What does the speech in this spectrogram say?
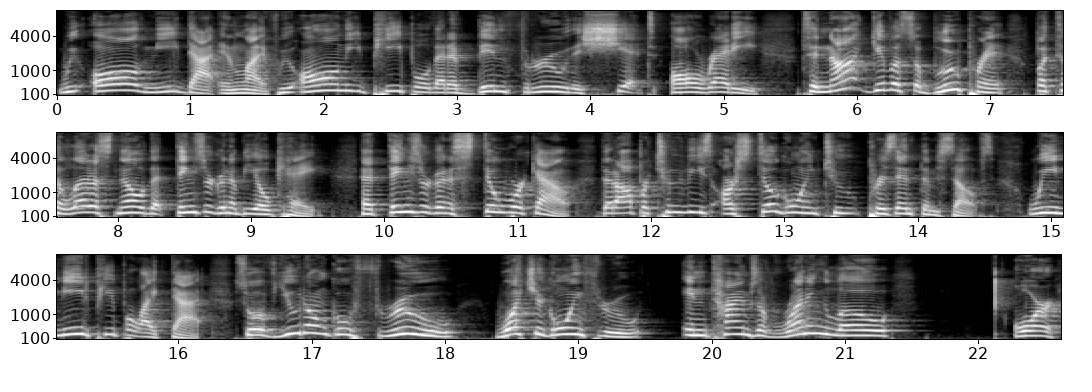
We all need that in life. We all need people that have been through the shit already to not give us a blueprint, but to let us know that things are going to be okay, that things are going to still work out, that opportunities are still going to present themselves. We need people like that. So if you don't go through what you're going through in times of running low or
